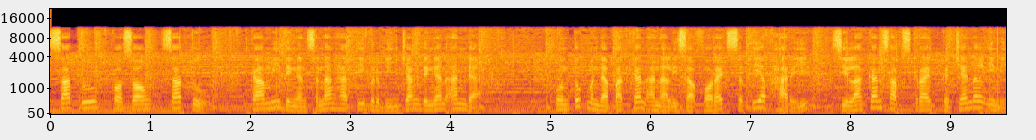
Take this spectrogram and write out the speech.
101. Kami dengan senang hati berbincang dengan Anda. Untuk mendapatkan analisa forex setiap hari, silakan subscribe ke channel ini.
